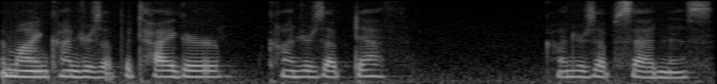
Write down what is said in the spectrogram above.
The mind conjures up a tiger, conjures up death, conjures up sadness,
